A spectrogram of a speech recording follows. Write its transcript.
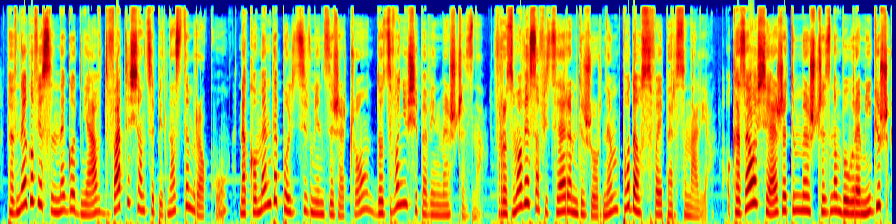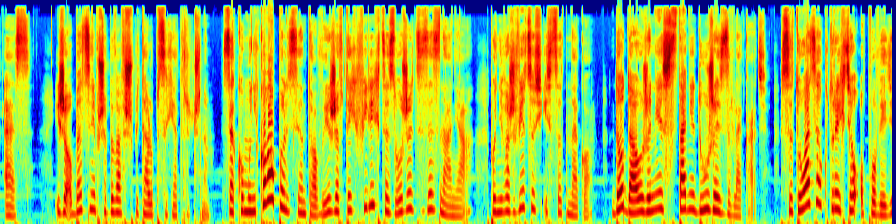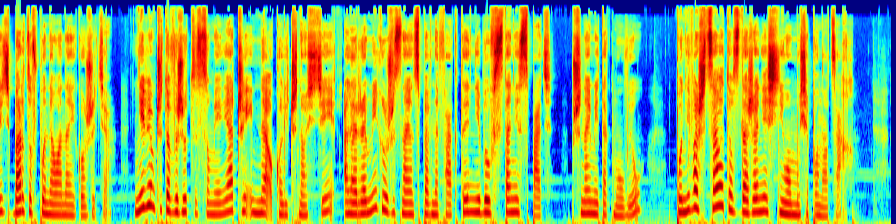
Pewnego wiosennego dnia w 2015 roku na komendę policji w Międzyrzeczu dodzwonił się pewien mężczyzna. W rozmowie z oficerem dyżurnym podał swoje personalia. Okazało się, że tym mężczyzną był Remigiusz S., i że obecnie przebywa w szpitalu psychiatrycznym. Zakomunikował policjantowi, że w tej chwili chce złożyć zeznania, ponieważ wie coś istotnego. Dodał, że nie jest w stanie dłużej zwlekać. Sytuacja, o której chciał opowiedzieć, bardzo wpłynęła na jego życie. Nie wiem, czy to wyrzuty sumienia, czy inne okoliczności, ale Remigiusz, znając pewne fakty, nie był w stanie spać, przynajmniej tak mówił, ponieważ całe to zdarzenie śniło mu się po nocach.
